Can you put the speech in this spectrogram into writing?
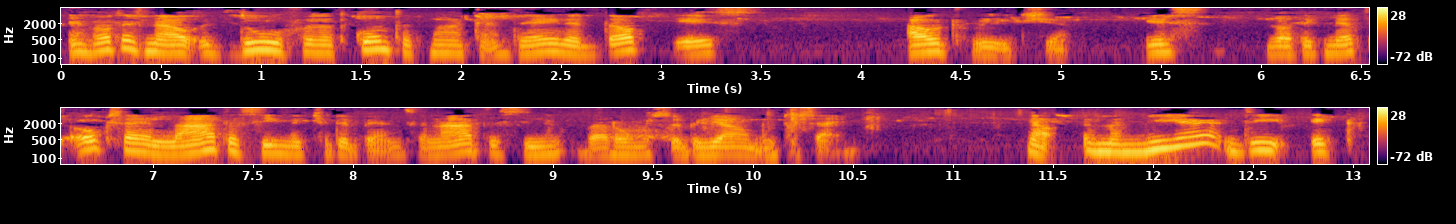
en wat is nou het doel van het content maken en delen? Dat is outreachen. Is wat ik net ook zei, laten zien dat je er bent. En laten zien waarom ze bij jou moeten zijn. Nou, een manier die ik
